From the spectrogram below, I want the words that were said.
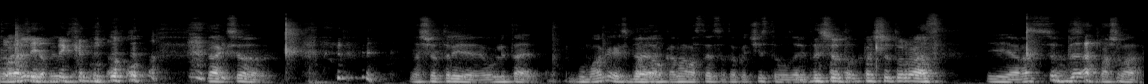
Туалетный канал. Так, все. На счет три улетает бумага из Да. портала канала, остается только чистый Да что поток. по счету раз. И раз, всё, Да. пошла.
